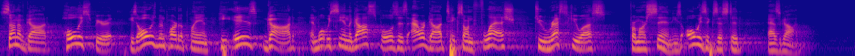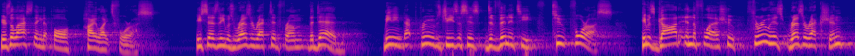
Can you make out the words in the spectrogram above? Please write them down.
Son of God, Holy Spirit. He's always been part of the plan. He is God. And what we see in the Gospels is our God takes on flesh to rescue us from our sin. He's always existed as God. Here's the last thing that Paul highlights for us he says that he was resurrected from the dead, meaning that proves Jesus' divinity to, for us. He was God in the flesh who, through his resurrection,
